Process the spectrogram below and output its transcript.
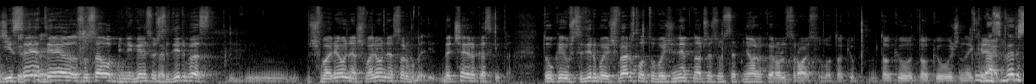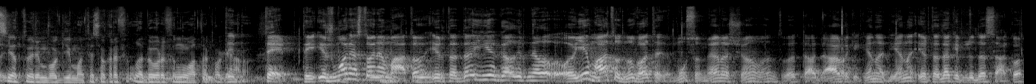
Jisai atėjo su savo pinigais užsidirbęs, švariau, nešvariau, nesvarbu, bet- bet čia yra kas kita. Tu, kai užsidirbai iš verslo, tu važinėk nors su 17 Rolls Royce, va, tokių, tokių, tokių, žinai, Tai mes krekių. versiją turim vogimo, tiesiog rafi, labiau rafinuotą, ko Taip, gero. taip, tai ir žmonės to nemato ir tada jie gal ir nela... O jie mato, nu, va, tai mūsų meras čia, va, va, tą daro kiekvieną dieną ir tada, kaip Liudas sako,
